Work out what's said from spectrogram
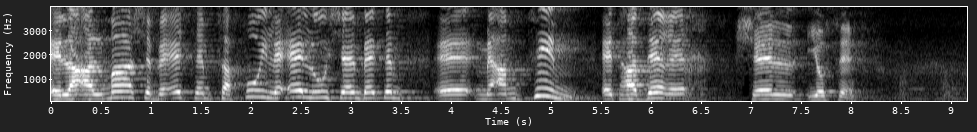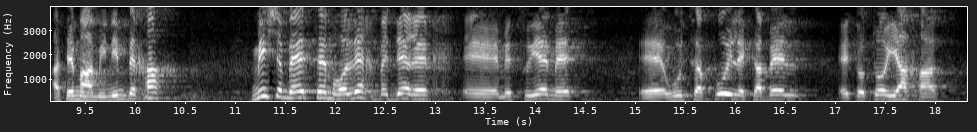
אלא על מה שבעצם צפוי לאלו שהם בעצם אה, מאמצים את הדרך של יוסף. אתם מאמינים בכך? מי שבעצם הולך בדרך אה, מסוימת, אה, הוא צפוי לקבל את אותו יחס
